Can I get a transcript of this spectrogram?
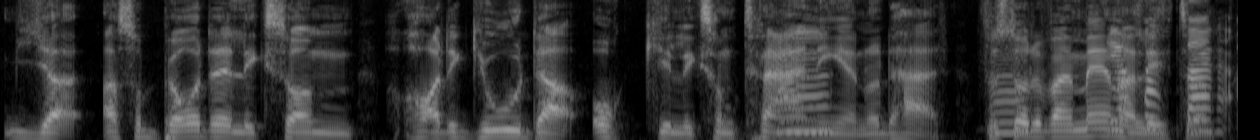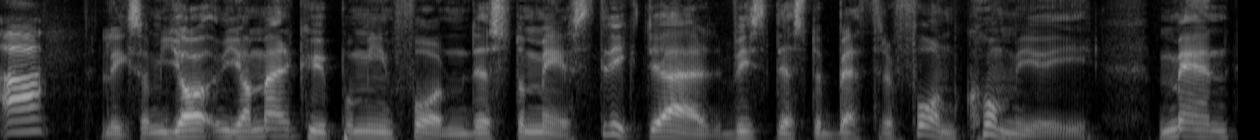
ja, alltså både liksom ha det goda och liksom träningen och det här Förstår du vad jag menar Mm. jag lite? Ja. Liksom, jag, jag märker ju på min form, desto mer strikt jag är, visst desto bättre form kommer jag i Men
